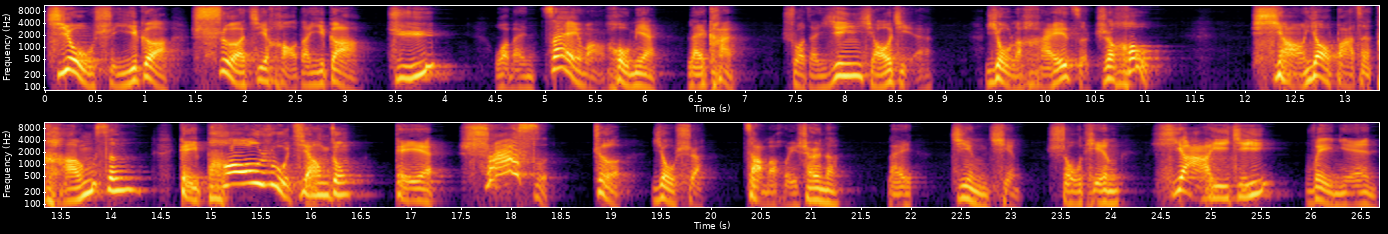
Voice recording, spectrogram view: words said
就是一个设计好的一个局。我们再往后面来看，说这殷小姐有了孩子之后，想要把这唐僧给抛入江中，给杀死，这又是怎么回事呢？来，敬请收听下一集，为您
